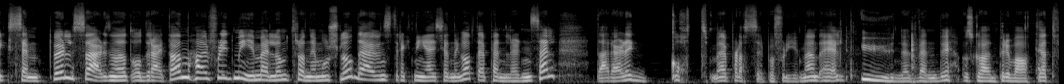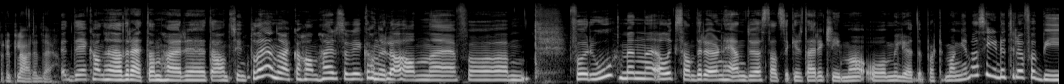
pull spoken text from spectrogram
Eksempel så er det sånn at Odd Reitan har flydd mye mellom Trondheim og Oslo. Det er jo en strekning jeg kjenner godt, jeg pendler den selv. Der er det godt med plasser på flyene. Det er helt unødvendig å skulle ha en privatjet for å klare det. Det kan hende at Reitan har et annet syn på det. Nå er ikke han her, så vi kan jo la han eh, få, få ro. Men Alexander Ørn Heen, du er statssekretær i Klima- og miljødepartementet. Hva sier du til å forby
